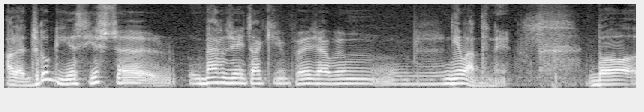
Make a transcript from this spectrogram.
ale drugi jest jeszcze bardziej taki, powiedziałbym, nieładny. Bo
